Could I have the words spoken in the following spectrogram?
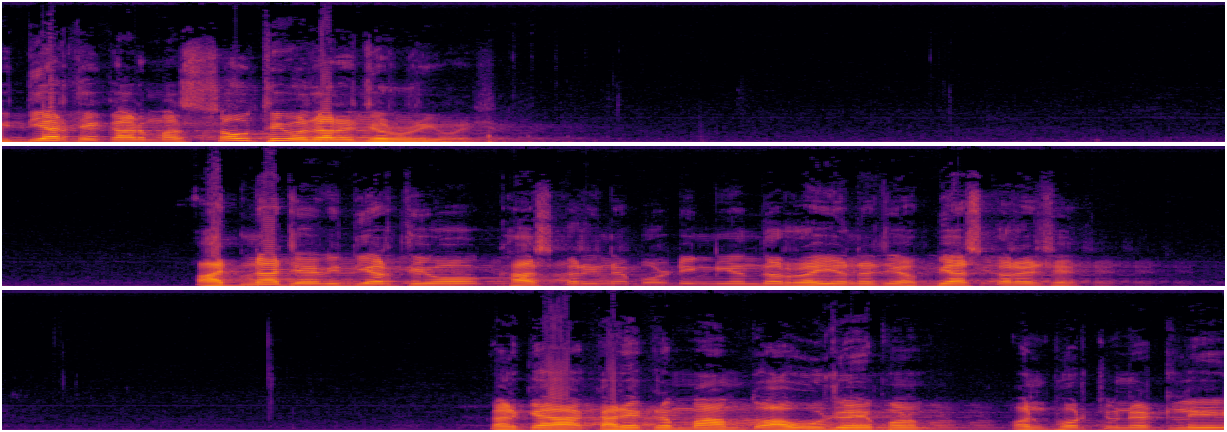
વિદ્યાર્થી કાળમાં સૌથી વધારે જરૂરી હોય છે. આજના જે વિદ્યાર્થીઓ, ખાસ કરીને બોર્ડિંગની અંદર રહી અને જે અભ્યાસ કરે છે, કારણ કે આ કાર્યક્રમમાં આમ તો આવવું જોઈએ, પણ અનફોર્ચ્યુનેટલી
